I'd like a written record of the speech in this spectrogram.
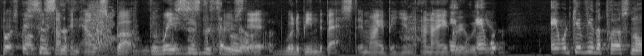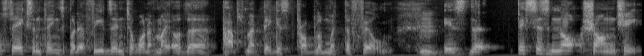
There's got to be is the- something else. But the way thing, proposed it would have been the best, in my opinion, and I agree with it you. would it would give you the personal stakes and things, but it feeds into one of my other, perhaps my biggest problem with the film, Hmm. is that this is not Shang Chi.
